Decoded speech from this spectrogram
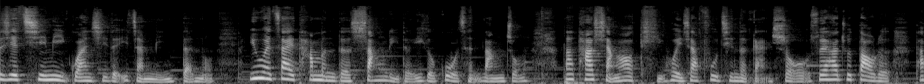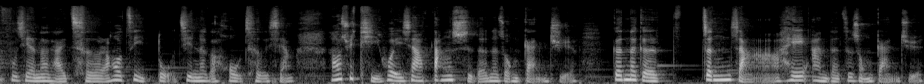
这些亲密关系的一盏明灯哦，因为在他们的丧礼的一个过程当中，那他想要体会一下父亲的感受，所以他就到了他父亲的那台车，然后自己躲进那个后车厢，然后去体会一下当时的那种感觉，跟那个挣扎啊、黑暗的这种感觉。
